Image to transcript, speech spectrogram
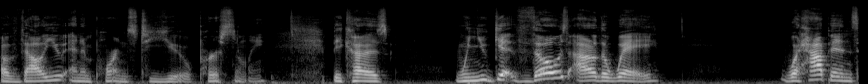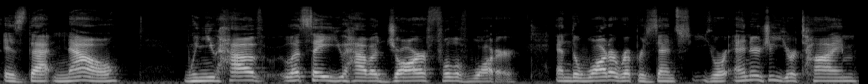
of value and importance to you personally because when you get those out of the way, what happens is that now, when you have, let's say you have a jar full of water, and the water represents your energy, your time,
